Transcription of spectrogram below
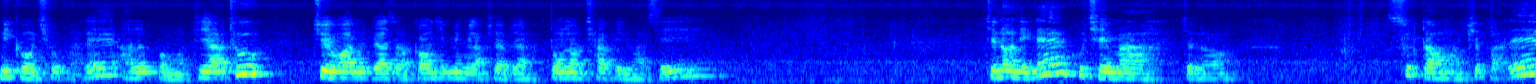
နိကုံချုပ်ပါတယ်အားလုံးပုံမှာဖရာအထူးကြွယ်ဝမြပြစွာကောင်းကြီးမင်္ဂလာဖရာပြတုံးလောင်းချပေးပါစေကျွန်တော်အနေနဲ့အခုချိန်မှာကျွန်တော်ဆုတောင်းမှာဖြစ်ပါတယ်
